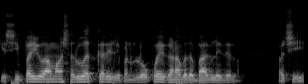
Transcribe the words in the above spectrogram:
કે સિપાહીઓ આમાં શરૂઆત કરેલી, પણ લોકોએ ઘણા બધા ભાગ લીધેલો. પછી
